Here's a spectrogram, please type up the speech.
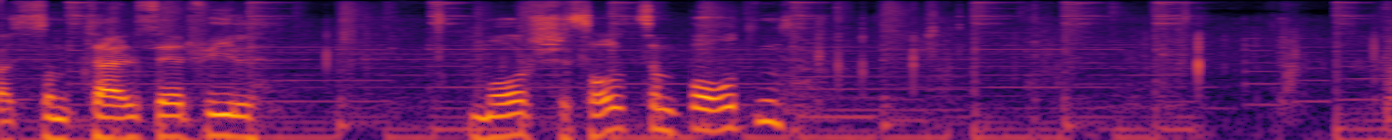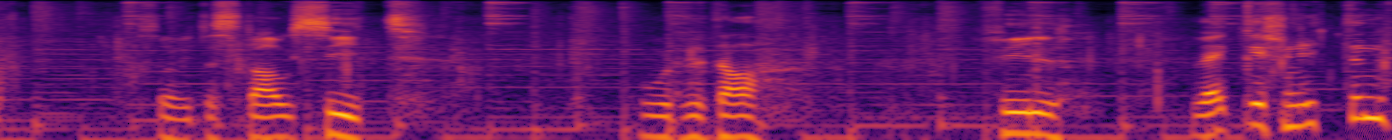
Da ist zum Teil sehr viel morsches Holz am Boden. So wie das da aussieht, wurde da viel weggeschnitten.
